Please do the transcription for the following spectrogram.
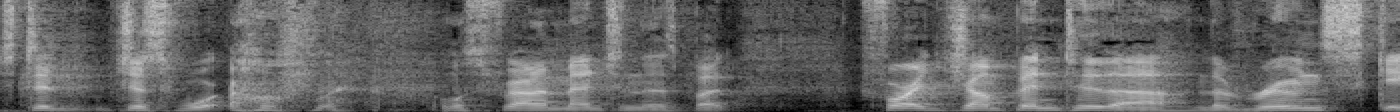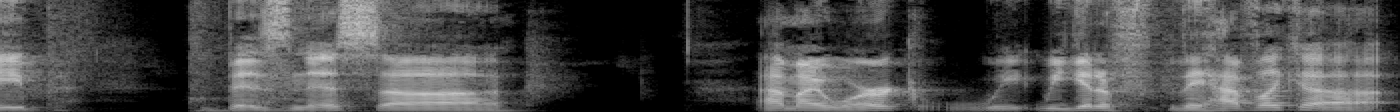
just did just war- almost forgot to mention this, but before I jump into the the RuneScape business, uh, at my work, we we get a they have like a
